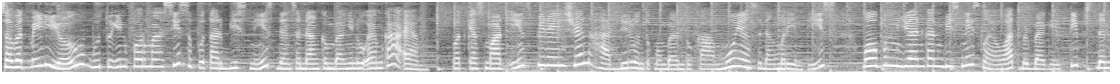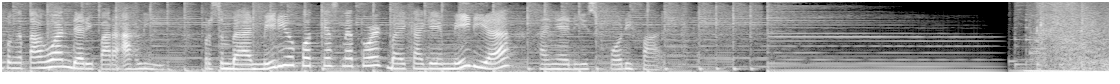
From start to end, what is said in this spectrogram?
Sobat Medio, butuh informasi seputar bisnis dan sedang kembangin UMKM? Podcast Smart Inspiration hadir untuk membantu kamu yang sedang merintis maupun menjalankan bisnis lewat berbagai tips dan pengetahuan dari para ahli. Persembahan Media Podcast Network by KG Media hanya di Spotify.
